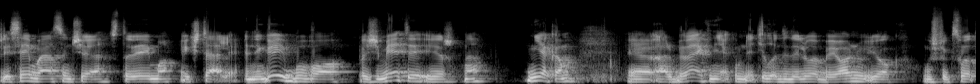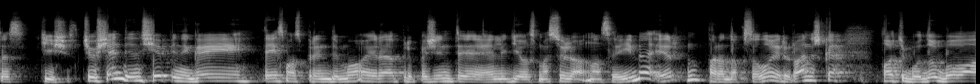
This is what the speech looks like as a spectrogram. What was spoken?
prie Seimo esančioje stovėjimo aikštelėje. Pinigai buvo pažymėti ir, na, niekam e, ar beveik niekam netilo didelių abejonių, jog užfiksuotas kyšis. Čia šiandien šie pinigai teismo sprendimu yra pripažinti Lydijaus Masiulio nuosavybę ir nu, paradoksalu ir ironiška, tokiu būdu buvo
